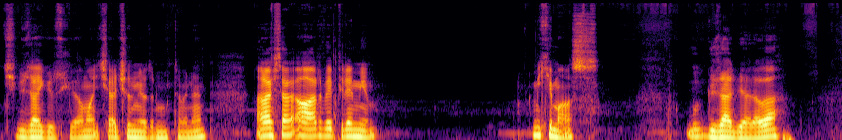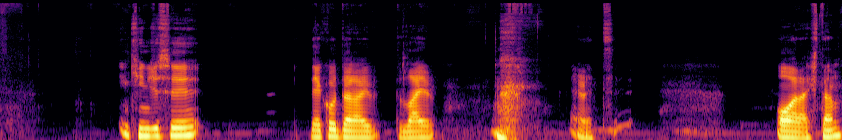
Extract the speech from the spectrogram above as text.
içi güzel gözüküyor ama içi açılmıyordur muhtemelen. Araçlar ağır ve premium. Mickey Mouse. Bu güzel bir araba. İkincisi Deco Drive, Drive evet. O araçtan.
